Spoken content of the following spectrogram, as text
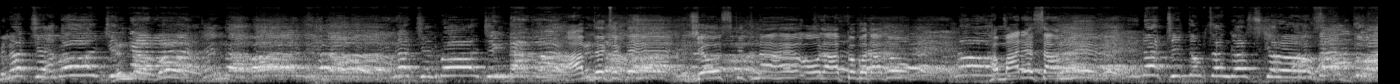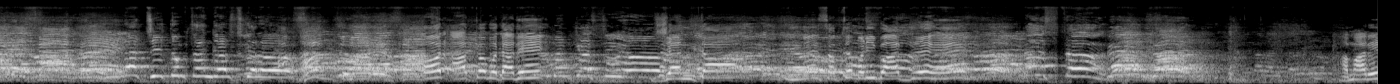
मीनाक्षी अग्रवाल जिंदाबाद। जिंदाबाद जिंदाबाद मीनाक्षी अग्रवाल जिंदाबाद। आप देख सकते हैं जोश कितना है और आपको बता दूँ हमारे सामने मीनाक्षी तुम संघर्ष करो। हम तुम्हारे साथ हैं। मीनाक्षी तुम संघर्ष करो। हम तुम्हारे साथ। और आपको बता दें जनता में सबसे बड़ी बात यह है हमारे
